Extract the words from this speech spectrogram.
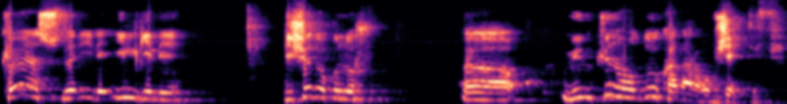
köy enstitüleriyle ilgili dişe dokunur, e, mümkün olduğu kadar objektif,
